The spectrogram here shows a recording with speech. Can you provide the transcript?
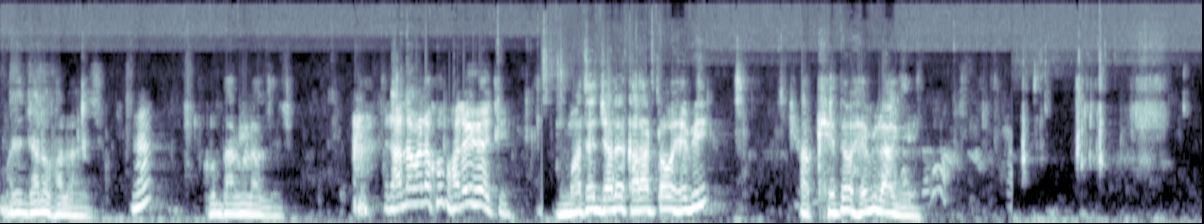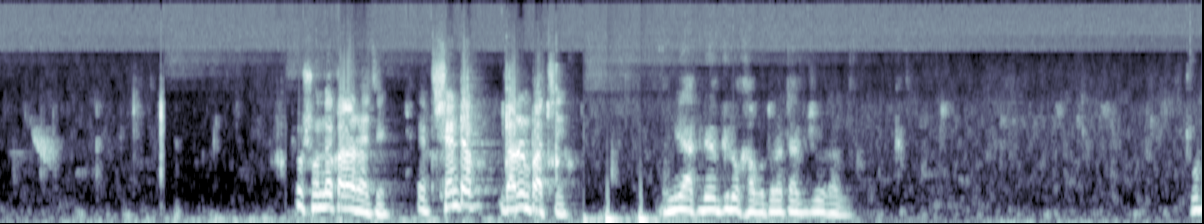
মাছের জালও ভালো হয়েছে। হুম? খুব দারুণ লাগছে। রান্না বান্না খুব ভালোই হয়েছে। মাছের জালের কালারটাও হেভি আর খেতেও হেভি লাগছে। খুব সুন্দর কালার হয়েছে। সেন্টটা দারুণ পাচ্ছি। আমি এক দেড় কিলো খাব তোরা চার কিলো খাবি। ছোট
